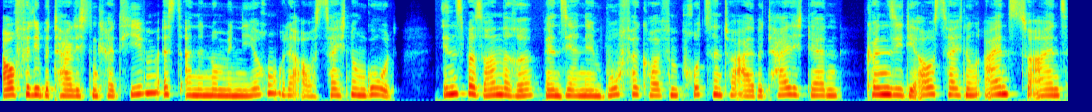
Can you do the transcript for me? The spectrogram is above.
Auch für die beteiligten Kreativen ist eine Nominierung oder Auszeichnung gut. Insbesondere, wenn sie an den Buchverkäufen prozentual beteiligt werden, können sie die Auszeichnung eins zu eins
